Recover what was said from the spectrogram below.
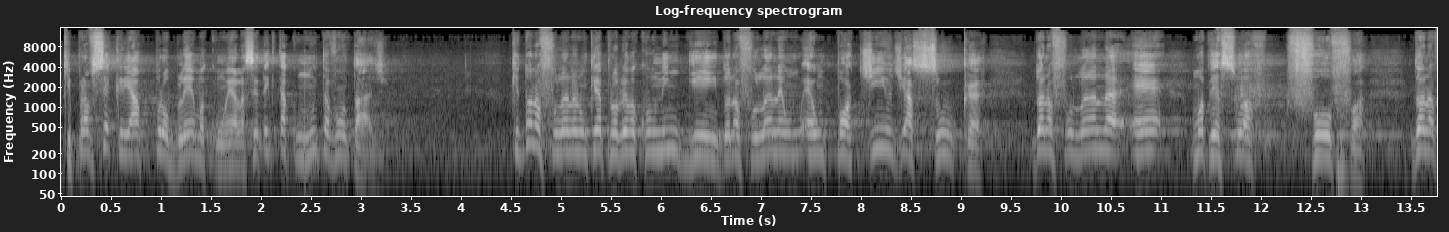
que para você criar problema com ela, você tem que estar com muita vontade. Porque Dona Fulana não quer problema com ninguém. Dona Fulana é um, é um potinho de açúcar. Dona Fulana é uma pessoa fofa. Dona,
